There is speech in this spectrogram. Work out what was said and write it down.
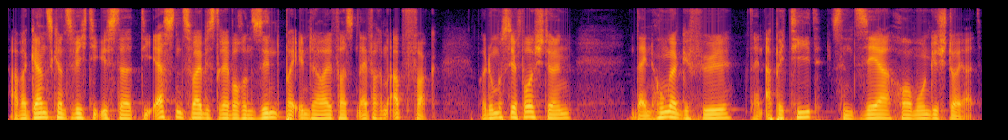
Aber ganz, ganz wichtig ist da, die ersten zwei bis drei Wochen sind bei Intervallfasten einfach ein Abfuck. Weil du musst dir vorstellen, dein Hungergefühl, dein Appetit sind sehr hormongesteuert.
